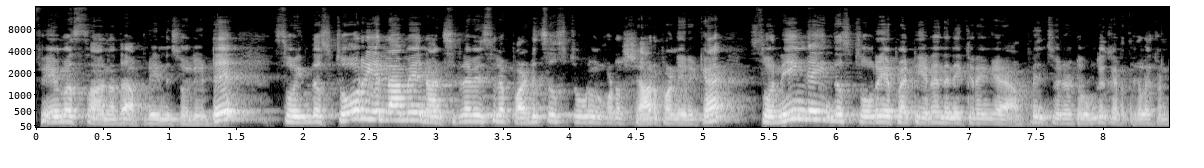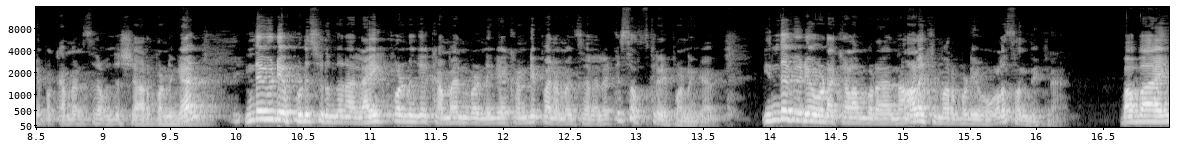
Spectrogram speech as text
ஃபேமஸ் ஆனது அப்படின்னு சொல்லிட்டு ஸோ இந்த ஸ்டோரி எல்லாமே நான் சின்ன வயசில் படித்த ஸ்டோரி கூட ஷேர் பண்ணியிருக்கேன். ஸோ நீங்கள் இந்த ஸ்டோரியை பற்றி என்ன நினைக்கிறீங்க அப்படின்னு சொல்லிட்டு உங்கள் கருத்துக்களை கண்டிப்பாக கமெண்ட்ஸில் வந்து ஷேர் பண்ணுங்கள் இந்த வீடியோ பிடிச்சிருந்தா லைக் பண்ணுங்கள் கமெண்ட் பண்ணுங்கள் கண்டிப்பாக நம்ம சேனலுக்கு சப்ஸ்கிரைப் பண்ணுங்கள் இந்த வீடியோவோட கிளம்புறேன். நாளைக்கு மறுபடியும் உங்களை சந்திக்கிறேன். பாய்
